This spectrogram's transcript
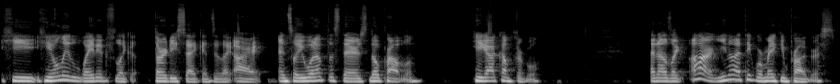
he he only waited for like 30 seconds. He's like, "All right," and so he went up the stairs, no problem. He got comfortable, and I was like, "All right, you know, I think we're making progress."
